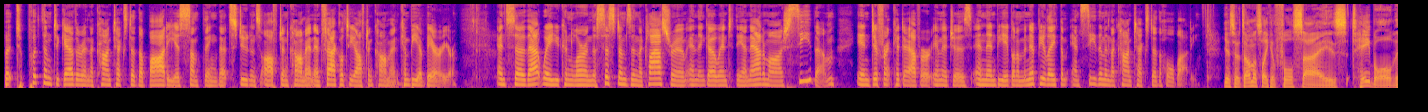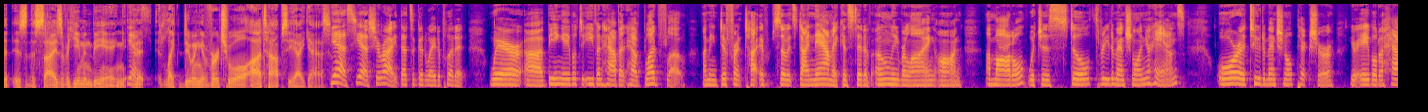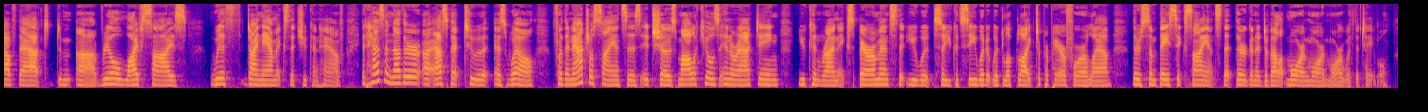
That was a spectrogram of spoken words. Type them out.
but to put them together in the context of the body is something that students often comment and faculty often comment can be a barrier. And so that way you can learn the systems in the classroom and then go into the anatomage, see them in different cadaver images, and then be able to manipulate them and see them in the context of the whole body. Yeah, so it's almost like a full size table that is the size of a human being, Yes. and it, like doing a virtual autopsy, I guess. Yes, yes, you're right. That's a good way to put it. Where uh, being able to even have it have blood flow. I mean, different type. So it's dynamic instead of only relying on a model, which is still three dimensional in your hands, or a two dimensional picture. You're able to have that uh, real life size with dynamics that you can have. It has another uh, aspect to it as well. For the natural sciences, it shows molecules interacting. You can run experiments that you would, so you could see what it would look like to prepare for a lab. There's some basic science that they're going to develop more and more and more with the table.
